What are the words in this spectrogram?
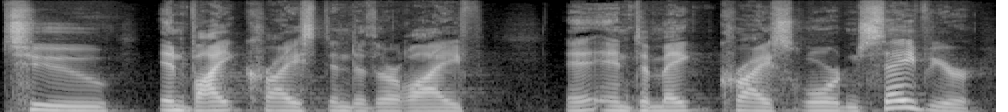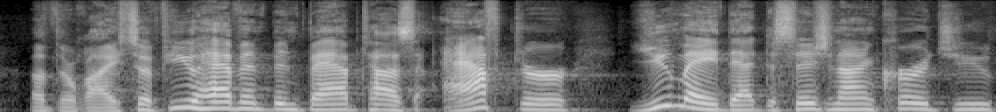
to invite Christ into their life and, to make Christ Lord and Savior of their life. So if you haven't been baptized after you made that decision, I encourage you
